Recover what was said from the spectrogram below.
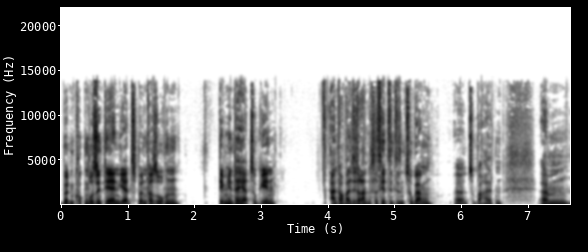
würden gucken, wo sind die denn jetzt, würden versuchen, dem hinterherzugehen, einfach weil sie daran interessiert sind, diesen Zugang äh, zu behalten. Ähm,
